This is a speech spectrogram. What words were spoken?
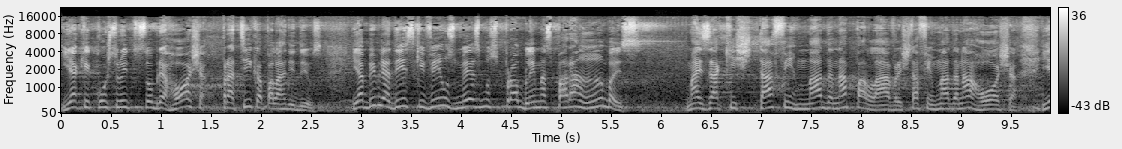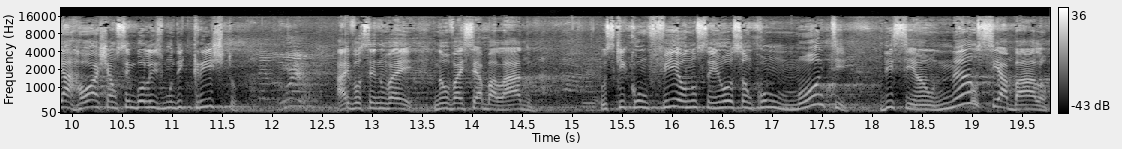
E a que é construída sobre a rocha pratica a palavra de Deus. E a Bíblia diz que vem os mesmos problemas para ambas. Mas a que está firmada na palavra, está firmada na rocha. E a rocha é um simbolismo de Cristo. Aí você não vai, não vai ser abalado. Os que confiam no Senhor são como um monte de Sião, não se abalam,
